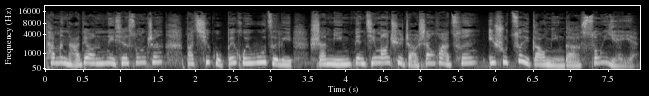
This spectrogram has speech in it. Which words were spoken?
他们拿掉那些松针，把七谷背回屋子里。山明便急忙去找山化村医术最高明的松爷爷。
